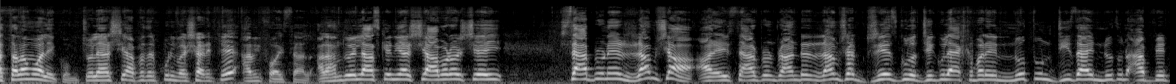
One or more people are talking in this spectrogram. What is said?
আসসালামু আলাইকুম। চলে আসছি আপনাদের পূর্ণিমার শাড়িতে, আমি ফয়সাল। আলহামদুলিল্লাহ, আজকে নিয়ে আসছি আবারও সেই স্যাব্রনের রামসা আর এই স্যাব্রন ব্র্যান্ডের রামসা ড্রেসগুলো, যেগুলো একেবারে নতুন ডিজাইন, নতুন আপডেট,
